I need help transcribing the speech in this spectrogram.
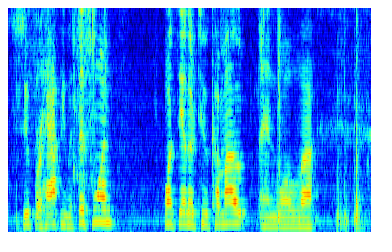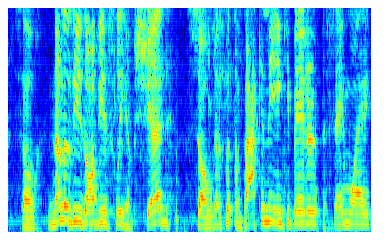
Super happy with this one. Once the other two come out, and we'll... Uh, so none of these obviously have shed. So we're going to put them back in the incubator the same way.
